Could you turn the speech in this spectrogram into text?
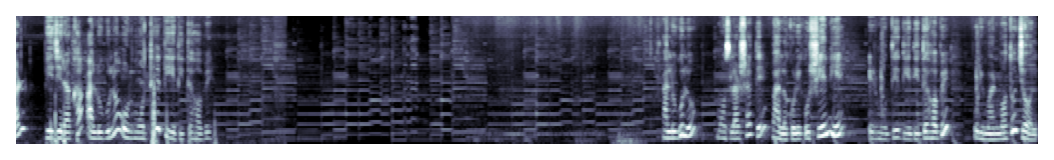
আর ভেজে রাখা আলুগুলো ওর মধ্যে দিয়ে দিতে হবে। আলুগুলো মশলার সাথে ভালো করে কষিয়ে নিয়ে এর মধ্যে দিয়ে দিতে হবে পরিমাণ মতো জল।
